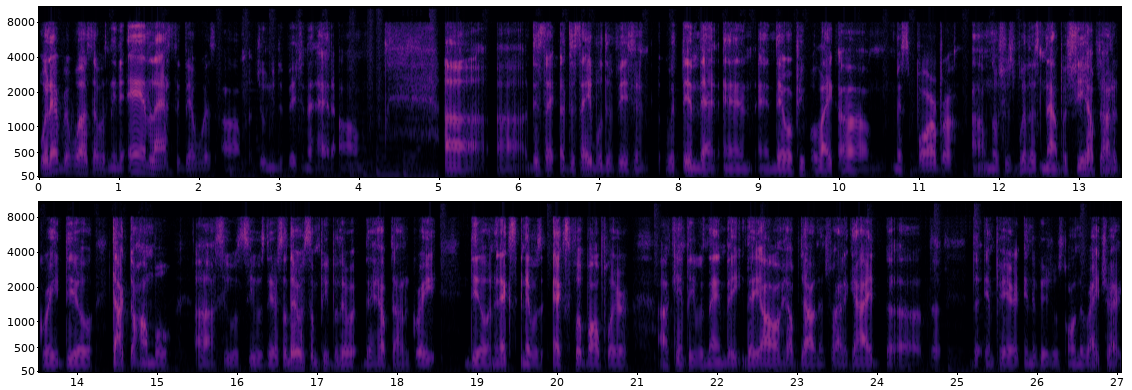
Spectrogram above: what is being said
whatever it was that was needed. And lastly, there was um, a junior division that had um, uh, uh, dis- a disabled division within that, and and there were people like um, Miss Barbara. I don't know if she's with us now, but she helped out a great deal. Dr. Humble, uh, she was she was there. So there were some people that, were, that helped out a great deal, and an ex and there was ex football player. I can't think of his name. They they all helped out and try to guide uh, the the impaired individuals on the right track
